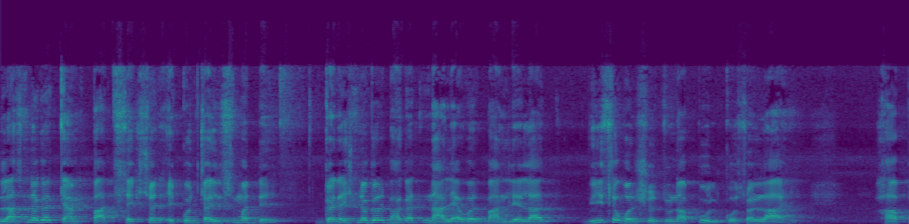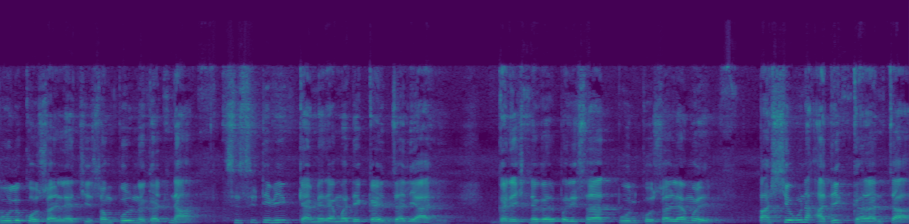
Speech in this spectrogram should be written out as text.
उल्हासनगर कॅम्प पाच सेक्शन एकोणचाळीसमध्ये गणेशनगर भागात नाल्यावर बांधलेला वीस वर्ष जुना पूल कोसळला आहे. हा पूल कोसळण्याची संपूर्ण घटना सी सी टी व्ही कॅमेऱ्यामध्ये कैद झाली आहे. गणेशनगर परिसरात पूल कोसळल्यामुळे पाचशेहून अधिक घरांचा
